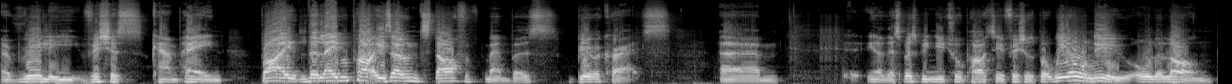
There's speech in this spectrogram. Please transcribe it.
a really vicious campaign by the Labour Party's own staff members, bureaucrats, um, you know they're supposed to be neutral party officials, but we all knew all along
